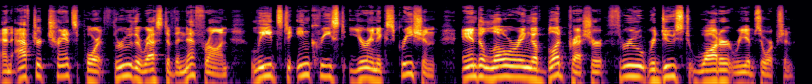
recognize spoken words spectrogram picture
and after transport through the rest of the nephron leads to increased urine excretion and a lowering of blood pressure through reduced water reabsorption.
